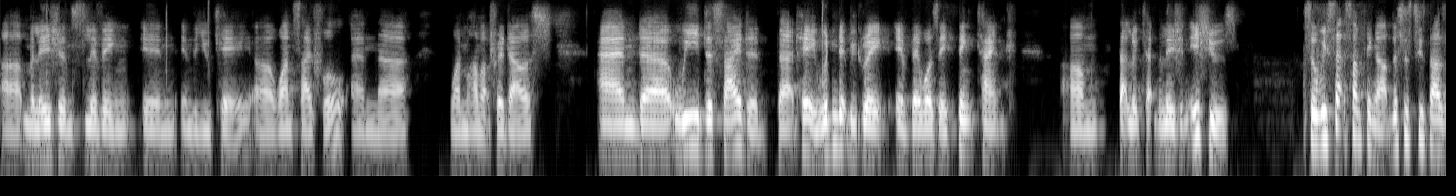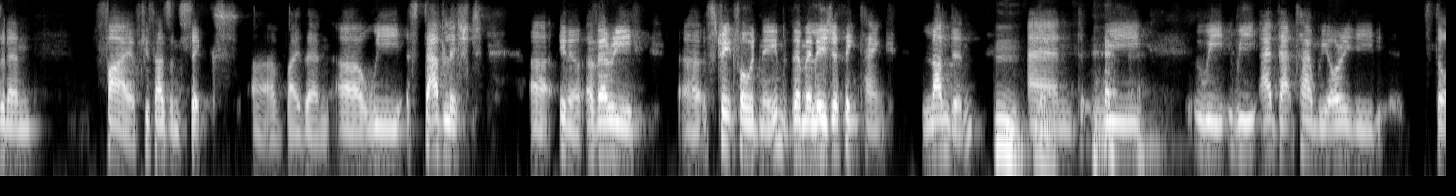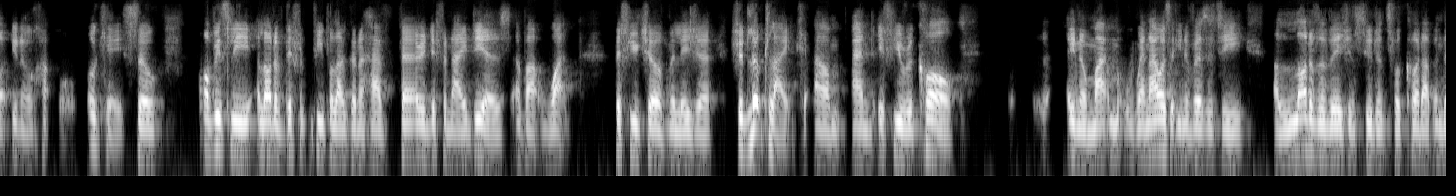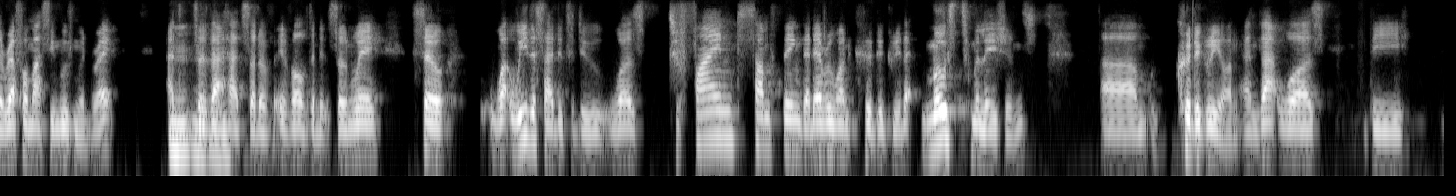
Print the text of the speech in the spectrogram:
uh, Malaysians living in in the UK, uh, one Saiful and uh, one Muhammad Firdaus, and uh, we decided that hey, wouldn't it be great if there was a think tank um, that looked at Malaysian issues. So we set something up. This is 2005, 2006. Uh, by then, uh, we established, uh, you know, a very uh, straightforward name, the Malaysia Think Tank London, Mm, yeah. and we we we at that time we already thought, you know, okay, so obviously a lot of different people are going to have very different ideas about what the future of Malaysia should look like. Um, and if you recall, you know, my, when I was at university, a lot of the Malaysian students were caught up in the Reformasi movement, right? And so that had sort of evolved in its own way. So what we decided to do was to find something that everyone could agree, that most Malaysians um, could agree on, and that was the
